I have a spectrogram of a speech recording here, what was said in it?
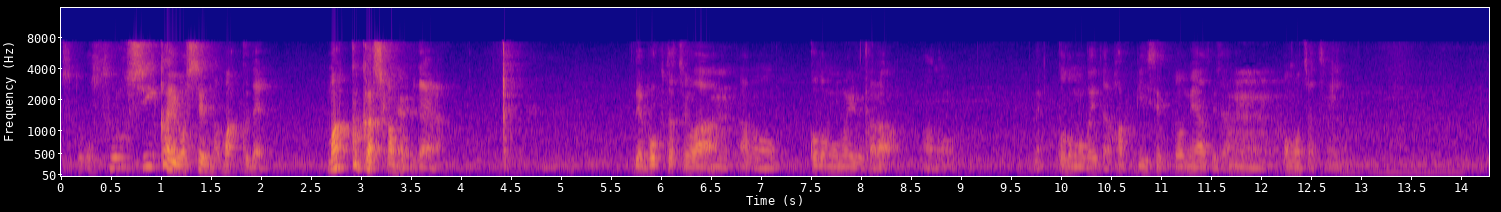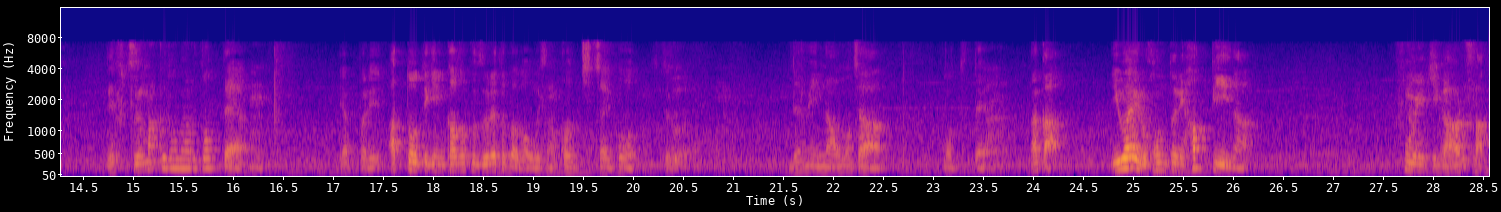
ちょっと恐ろしい会話してるのマックで。マックかしかもみたいな。で僕たちは、うん。あの子供もいるからあの、ね、子供がいたらハッピーセットを目当てじゃん、うん。おもちゃ次ので普通マクドナルドって、うん。やっぱり圧倒的に家族連れとかが多いさこうちっちゃい子そうだね。でみんなおもちゃ持ってて、うん。なんかいわゆる本当にハッピーな雰囲気があるさ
